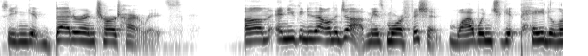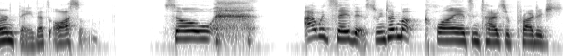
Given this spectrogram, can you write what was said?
So you can get better and charge higher rates. Um, and you can do that on the job. I mean, it's more efficient. Why wouldn't you get paid to learn things? That's awesome. So I would say this when you talk about clients and types of projects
